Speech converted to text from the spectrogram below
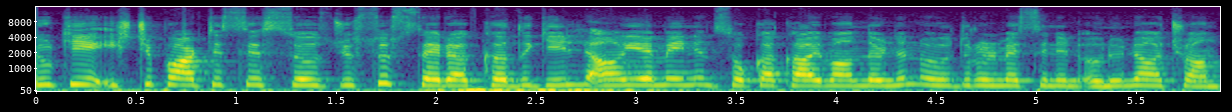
Türkiye İşçi Partisi sözcüsü Sera Kadıgil, AYM'nin sokak hayvanlarının öldürülmesinin önünü açan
